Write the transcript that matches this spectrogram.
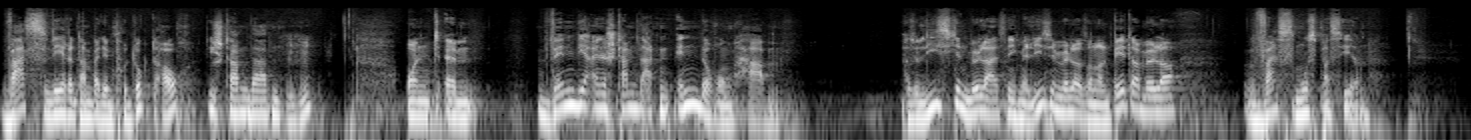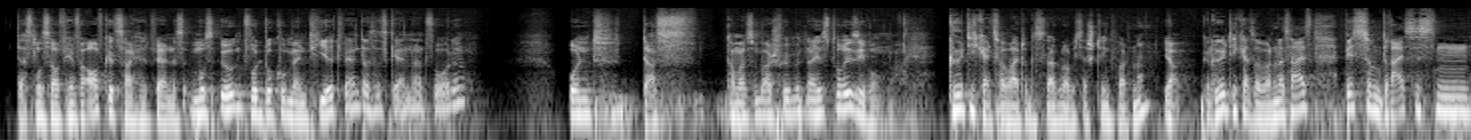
Was wäre dann bei dem Produkt auch die Stammdaten? Und ähm, wenn wir eine Stammdatenänderung haben, also Lieschen Müller heißt nicht mehr Lieschen Müller, sondern Peter Müller, was muss passieren? Das muss auf jeden Fall aufgezeichnet werden. Es muss irgendwo dokumentiert werden, dass es geändert wurde. Und das kann man zum Beispiel mit einer Historisierung machen. Gültigkeitsverwaltung ist da, glaube ich, das Stichwort, ne? Ja, genau. Gültigkeitsverwaltung. Das heißt, bis zum 30.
